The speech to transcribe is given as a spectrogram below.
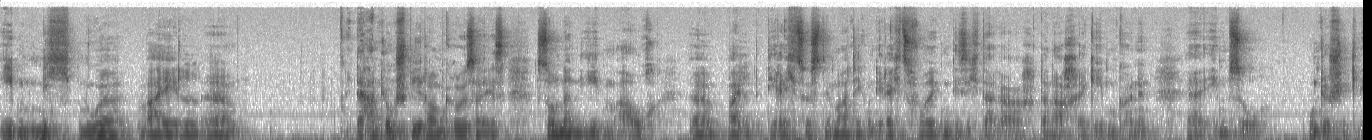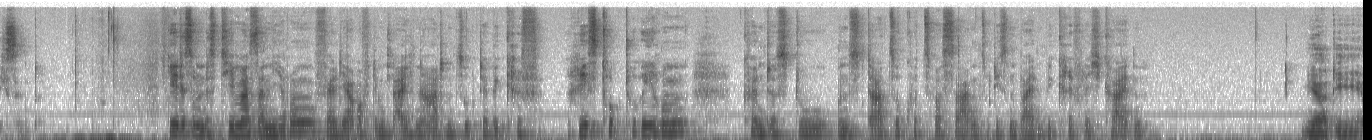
eben nicht nur, weil der Handlungsspielraum größer ist, sondern eben auch, weil die Rechtssystematik und die Rechtsfolgen, die sich danach, danach ergeben können, äh, ebenso unterschiedlich sind. Geht es um das Thema Sanierung, fällt ja oft im gleichen Atemzug der Begriff Restrukturierung. Könntest du uns dazu kurz was sagen zu diesen beiden Begrifflichkeiten? Ja, die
